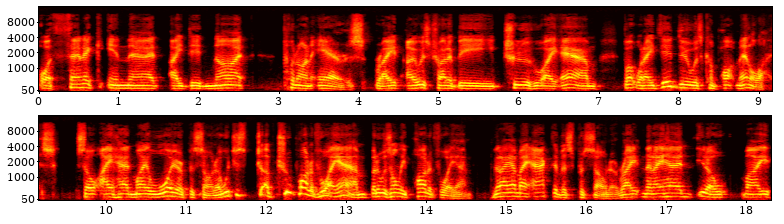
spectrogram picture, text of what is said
authentic in that I did not put on airs, right? I always try to be true to who I am, but what I did do was compartmentalize. So I had my lawyer persona, which is a true part of who I am, but it was only part of who I am. Then I had my activist persona, right? And then I had, you know, my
